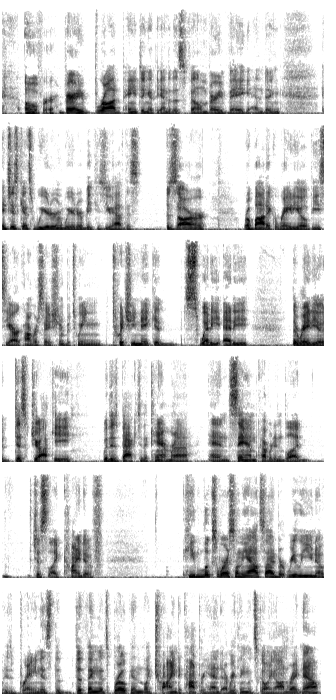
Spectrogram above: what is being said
over. Very broad painting at the end of this film, very vague ending. It just gets weirder and weirder because you have this bizarre robotic radio VCR conversation between twitchy, naked, sweaty Eddie, the radio disc jockey, with his back to the camera, and Sam covered in blood, just like kind of. He looks worse on the outside, but really, you know, his brain is the the thing that's broken, like trying to comprehend everything that's going on right now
